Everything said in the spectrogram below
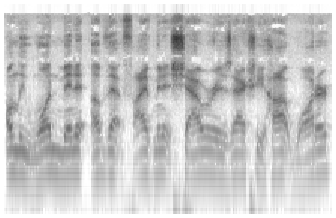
only one minute of that five minute shower is actually hot water,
